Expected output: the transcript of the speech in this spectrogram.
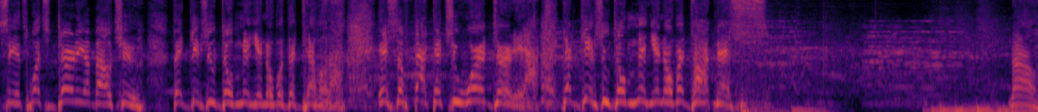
See, it's what's dirty about you that gives you dominion over the devil. It's the fact that you were dirty that gives you dominion over darkness. Now,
